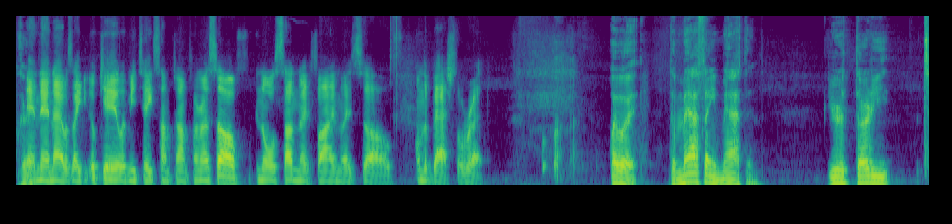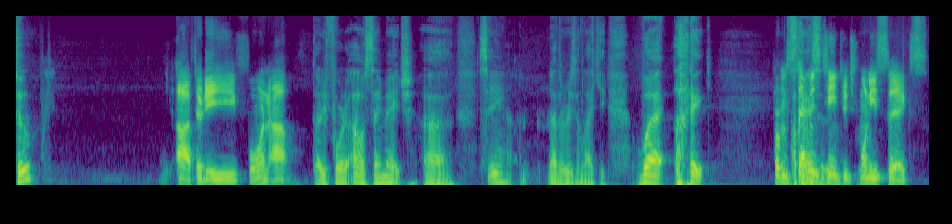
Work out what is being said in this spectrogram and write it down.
Okay. And then I was like, okay, let me take some time for myself. And all of a sudden, I find myself on the Bachelorette. Wait, wait. The math ain't mathing. You're 32? Uh, 34 now. 34. Oh, same age. Uh, see, another reason I like you. But like, from okay, 17 so, to 26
